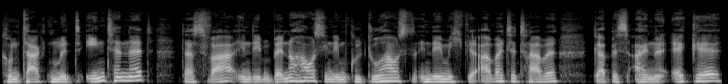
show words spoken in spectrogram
Kontakt mit Internet, das war in dem Benno-Haus, in dem Kulturhaus, in dem ich gearbeitet habe, gab es eine Ecke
